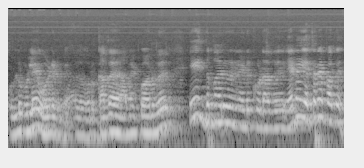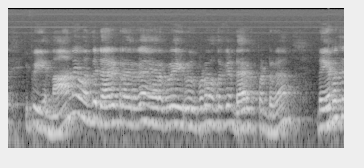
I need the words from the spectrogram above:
உள்ளுக்குள்ளேயே ஓடி இருக்கு. அது ஒரு கதை அமைப்பு வருது. ஏன் இந்த மாதிரி ஒன்று எடுக்கக்கூடாது? ஏன்னா எத்தனை பார்த்து இப்போ நானே வந்து டைரக்டராக இருக்கேன் ஏறக்குறைய இருபது படம் வந்திருக்கேன் டைரக்ட் பண்ணுறேன் இந்த எனக்கு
